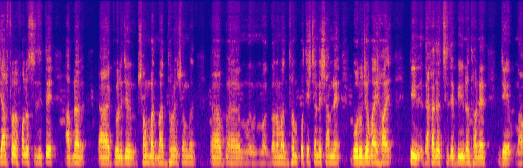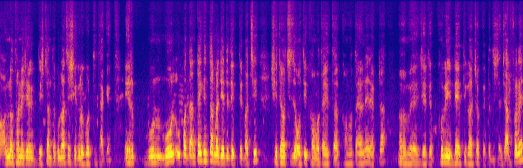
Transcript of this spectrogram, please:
যার ফল, ফলশ্রুতিতে আপনার কি বলে যে, সংবাদ মাধ্যমে, সংবাদ গণমাধ্যম প্রতিষ্ঠানের সামনে গরু জবাই হয় দেখা যাচ্ছে যে বিভিন্ন ধরনের যে, অন্য ধরনের যে দৃষ্টান্তগুলো আছে সেগুলো ঘটতে থাকে। এর মূল মূল উপাদানটাই কিন্তু আমরা যেটা দেখতে পাচ্ছি, সেটা হচ্ছে যে অতি ক্ষমতায়িত, ক্ষমতায়নের একটা যেটা খুবই নেতিবাচক একটা দৃষ্টান্ত। যার ফলে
